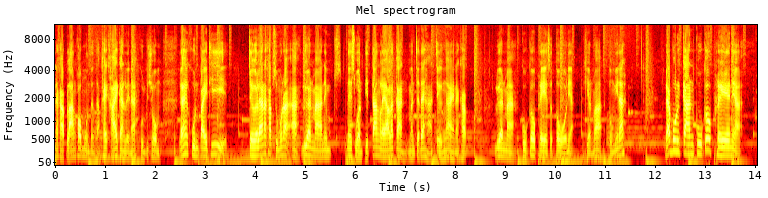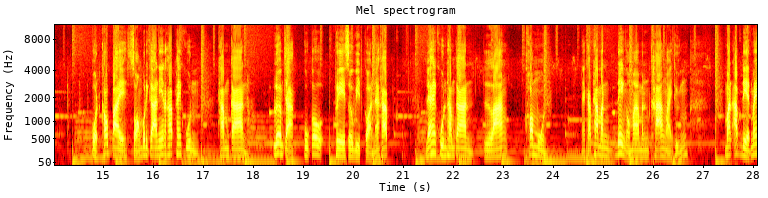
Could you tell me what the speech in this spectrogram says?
นะครับล้างข้อมูลต่างๆคล้ายๆกันเลยนะคุณผู้ชม แล้วให้คุณไปที่เจอแล้วนะครับ สมมติว่าอะเลื่อนมาในในส่วนติดตั้งแล้วล้วกัน มันจะได้หาเจอง่ายนะครับ เลื่อนมา Google Play Store เนี่ยเขียนว่าตรงนี้นะ แล้วบริการ Google Play เนี่ย กดเข้าไป 2 บริการนี้นะครับ ให้คุณทำการเริ่มจาก Google Play Service ก่อนนะครับ และให้คุณทำการล้างข้อมูลนะครับ ถ้ามันเด้งออกมามันค้างหมายถึง มันอัปเดตไม่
